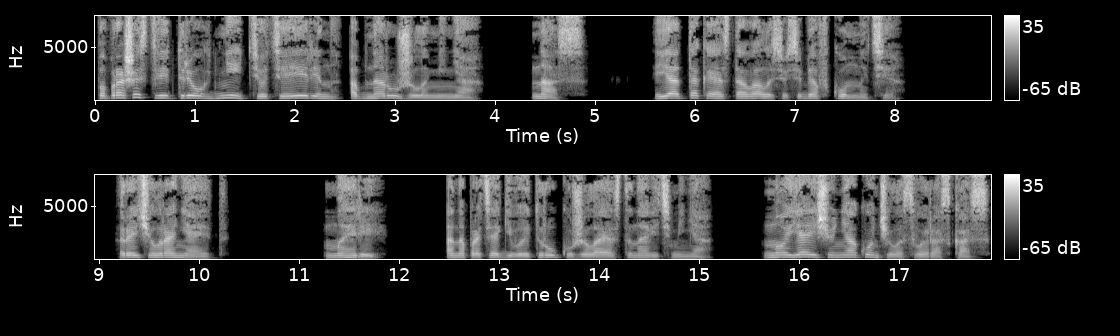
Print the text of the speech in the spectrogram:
По прошествии трех дней тетя Эрин обнаружила меня, нас. Я так и оставалась у себя в комнате. Рэйчел роняет. «Мэри». Она протягивает руку, желая остановить меня. Но я еще не окончила свой рассказ.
